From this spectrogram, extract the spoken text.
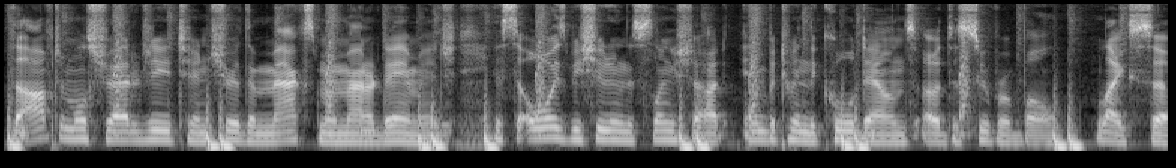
the optimal strategy to ensure the maximum amount of damage is to always be shooting the slingshot in between the cooldowns of the Super Ball, like so.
